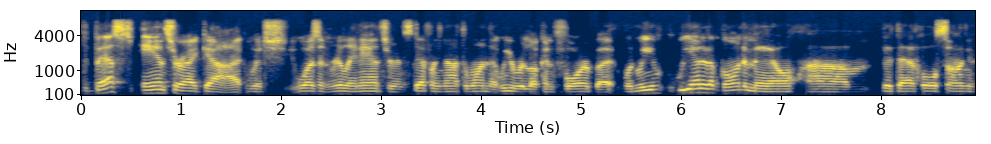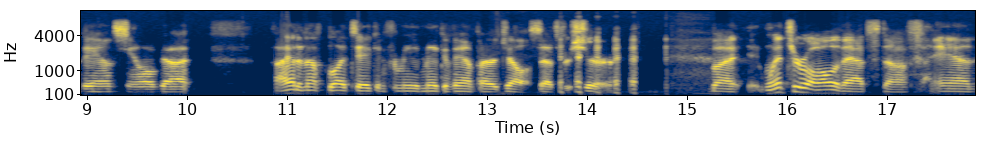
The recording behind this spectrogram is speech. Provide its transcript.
the best answer I got, which wasn't really an answer, it's definitely not the one that we were looking for, but when we we ended up going to Mayo, um, did that whole song and dance, you know, got I had enough blood taken for me to make a vampire jealous, that's for sure. but it went through all of that stuff, and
